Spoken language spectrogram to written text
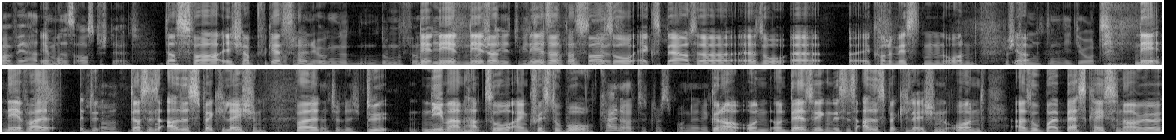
Aber wer hat denn das ausgestellt? Das war, ich habe vergessen. Wahrscheinlich irgendeine dumme Firma, Nee, nee, nee, da, versteht, wie nee da, das war so Experte, also äh, Ökonomisten und Bestimmt ein Idiot. nee, nee, weil du, das ist alles Speculation, weil Natürlich. du, niemand hat so ein Crystal Ball. Keiner hatte Chris Bond. Nee, nee, Genau, und, und deswegen ist es alles Speculation. Und also bei Best Case Scenario,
